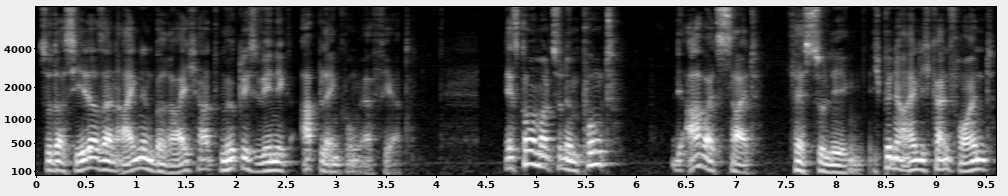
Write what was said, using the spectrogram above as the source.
sodass jeder seinen eigenen Bereich hat, möglichst wenig Ablenkung erfährt. Jetzt kommen wir mal zu dem Punkt, die Arbeitszeit festzulegen. Ich bin ja eigentlich kein Freund,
